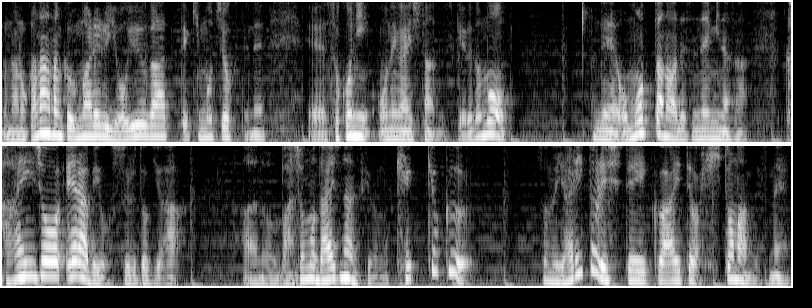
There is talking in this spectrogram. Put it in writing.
なのかななんか生まれる余裕があって気持ちよくてね、えー、そこにお願いしたんですけれどもで思ったのはですね皆さん会場選びをする時はあの場所も大事なんですけども結局そのやり取りしていく相手は人なんですね。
